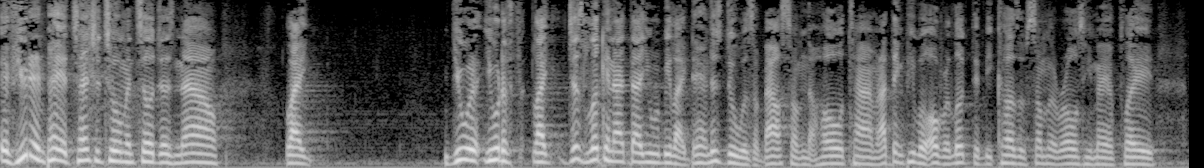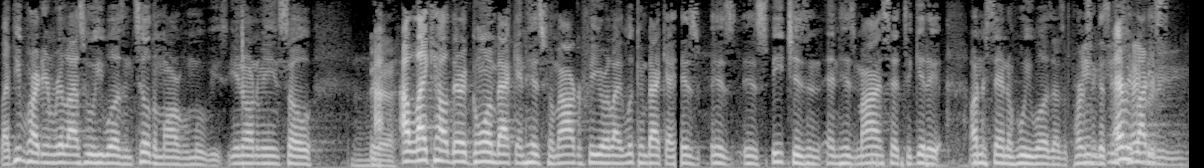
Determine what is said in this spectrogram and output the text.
if you didn't pay attention to him until just now like you would you would have like just looking at that you would be like damn this dude was about something the whole time. And I think people overlooked it because of some of the roles he may have played. Like people probably didn't realize who he was until the Marvel movies. You know what I mean? So Yeah. I, I like how they're going back in his filmography or like looking back at his his his speeches and, and his mindset to get a understanding of who he was as a person. Because In- everybody's integrity,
